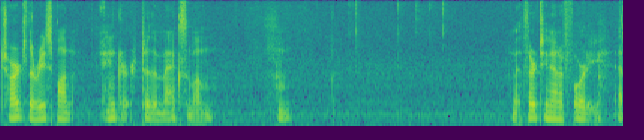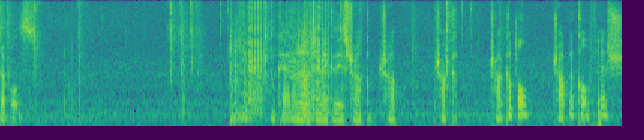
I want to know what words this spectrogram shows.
Charge the respawn anchor to the maximum. Hmm. I'm at 13 out of 40 edibles. Okay, I don't know what to make of these trop trop trop tropical tropical fish.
